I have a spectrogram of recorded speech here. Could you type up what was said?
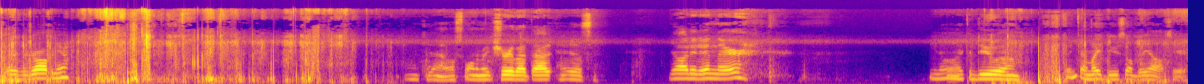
Sorry for dropping you. Okay, I just want to make sure that that is got it in there. You know, I could do, um, I think I might do something else here.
